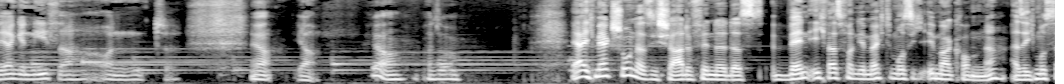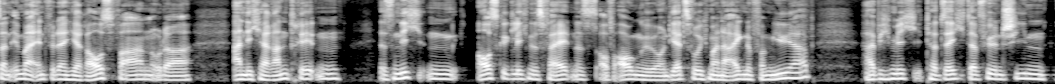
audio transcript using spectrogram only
sehr genieße und äh, Ja. ja. Ja, also. Ja, ich merke schon, dass ich schade finde, dass wenn ich was von dir möchte, muss ich immer kommen, ne? Also ich muss dann immer entweder hier rausfahren oder an dich herantreten. Das ist nicht ein ausgeglichenes Verhältnis auf Augenhöhe. Und jetzt, wo ich meine eigene Familie habe, habe ich mich tatsächlich dafür entschieden,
